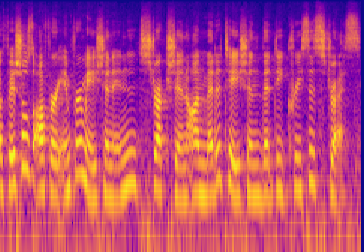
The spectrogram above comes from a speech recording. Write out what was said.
Officials offer information and instruction on meditation that decreases stress.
